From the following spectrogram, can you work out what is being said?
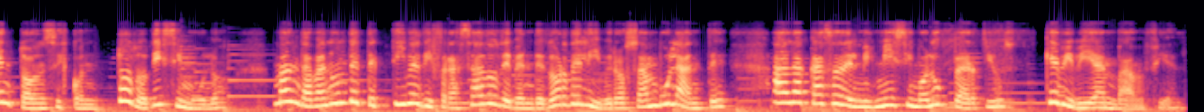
Entonces, con todo disimulo, mandaban un detective disfrazado de vendedor de libros ambulante a la casa del mismísimo Lupertius que vivía en Banfield.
